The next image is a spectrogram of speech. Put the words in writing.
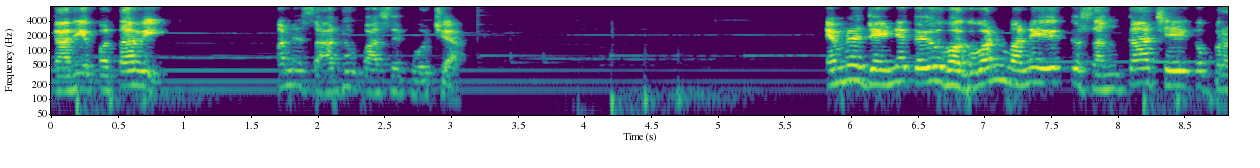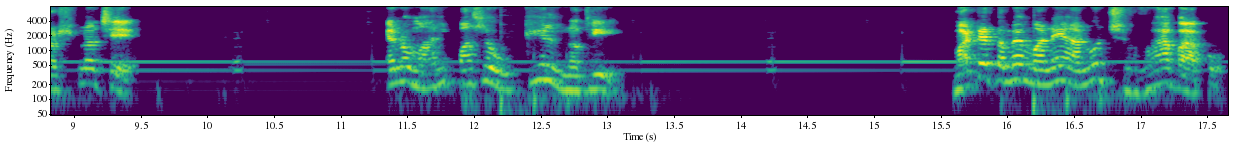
કાર્ય પતાવી અને સાધુ પાસે પહોંચ્યા. એમણે જઈને કહ્યું, ભગવાન, મને એક શંકા છે, એક પ્રશ્ન છે. એનો મારી પાસે ઉકેલ નથી. માટે તમે મને આનો જવાબ આપો.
